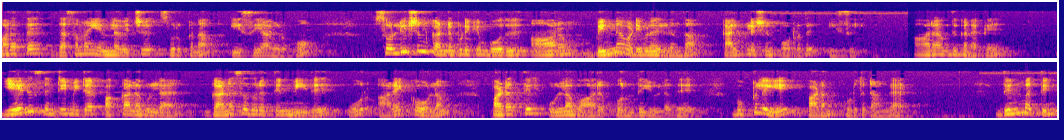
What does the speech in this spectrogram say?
ஆரத்தை தசம எண்ணில் வச்சு சுருக்குனா ஈஸியாக இருக்கும் சொல்யூஷன் கண்டுபிடிக்கும் போது ஆரம் பின்ன வடிவில் இருந்தால் கால்குலேஷன் போடுறது ஈஸி ஆறாவது கணக்கு ஏழு சென்டிமீட்டர் பக்க அளவுள்ள கனசதுரத்தின் மீது ஓர் அரைக்கோளம் படத்தில் உள்ளவாறு பொருந்தியுள்ளது. புக்கிலேயே படம் கொடுத்துட்டாங்க. திண்மத்தின்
